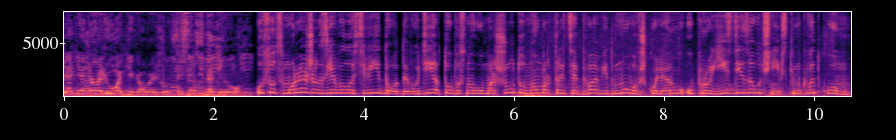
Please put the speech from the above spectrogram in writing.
Я для этого льготника вожу с 10 до 3. У соцмережах з'явилось відео, де водій автобусного маршруту номер 32 відмовив школяру у проїзді за учнівським квитком.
